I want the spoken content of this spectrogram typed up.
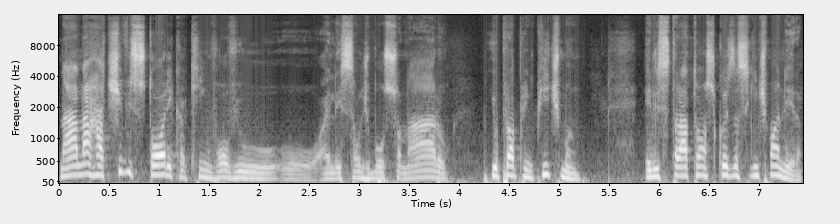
na narrativa histórica que envolve o- o- a eleição de Bolsonaro e o próprio impeachment, eles tratam as coisas da seguinte maneira:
